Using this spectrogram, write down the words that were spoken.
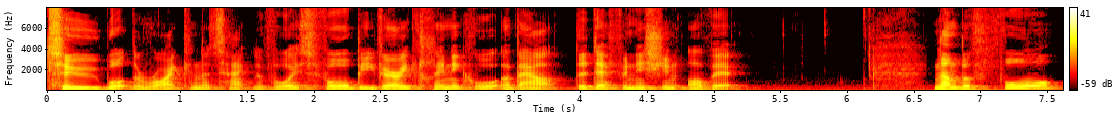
to what the right can attack the voice for. Be very clinical about the definition of it. Number four,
